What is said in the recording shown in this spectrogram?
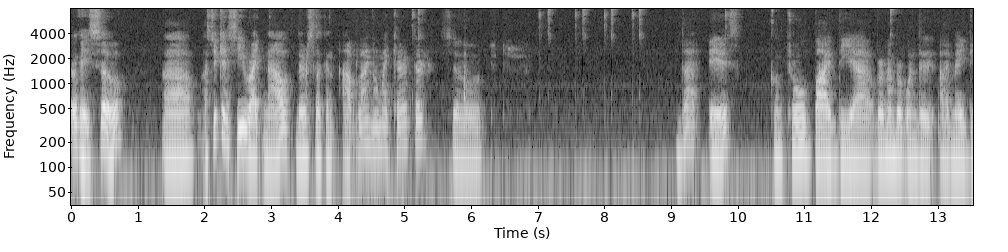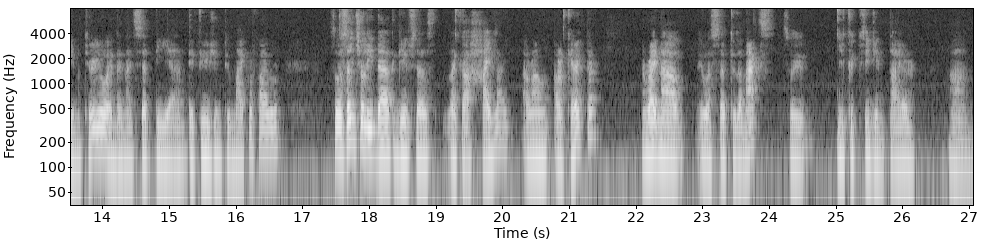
Okay, so uh, as you can see right now, there's like an outline on my character. So that is controlled by the, uh, remember when the, I made the material and then I set the uh, diffusion to microfiber. So essentially that gives us like a highlight around our character. And right now it was set to the max. So you, you could see the entire um,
